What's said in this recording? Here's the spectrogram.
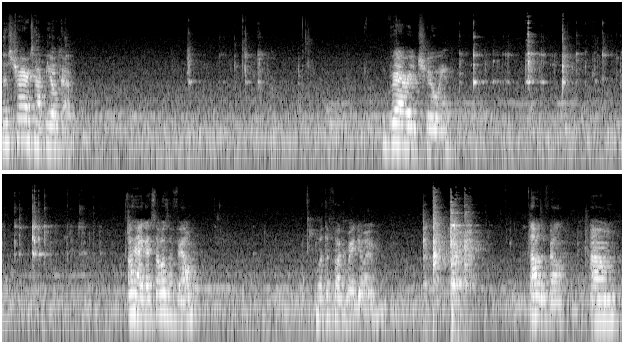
Let's try our tapioca. Very chewy. Okay, I guess that was a fail. What the fuck am I doing? That was a fail. Um,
